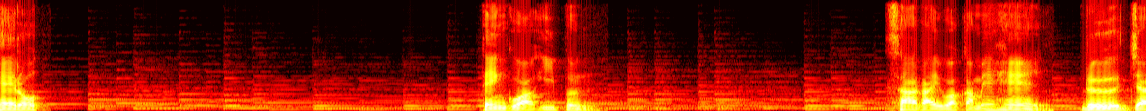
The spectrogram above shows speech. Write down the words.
แครอทแตงกวาญี่ปุ่นสาหร่ายวากาเมแห้งหรือจะ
